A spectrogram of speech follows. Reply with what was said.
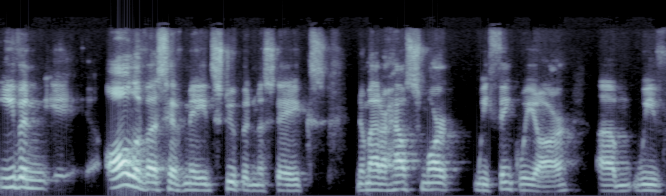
even all of us have made stupid mistakes, no matter how smart we think we are. Um, we've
